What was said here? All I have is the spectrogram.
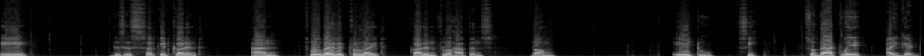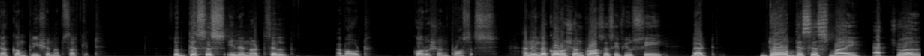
A, this is circuit current and through the electrolyte current flow happens from A to C. So, that way I get the completion of circuit. So, this is in a nutshell about corrosion process and in the corrosion process if you see that though this is my actual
